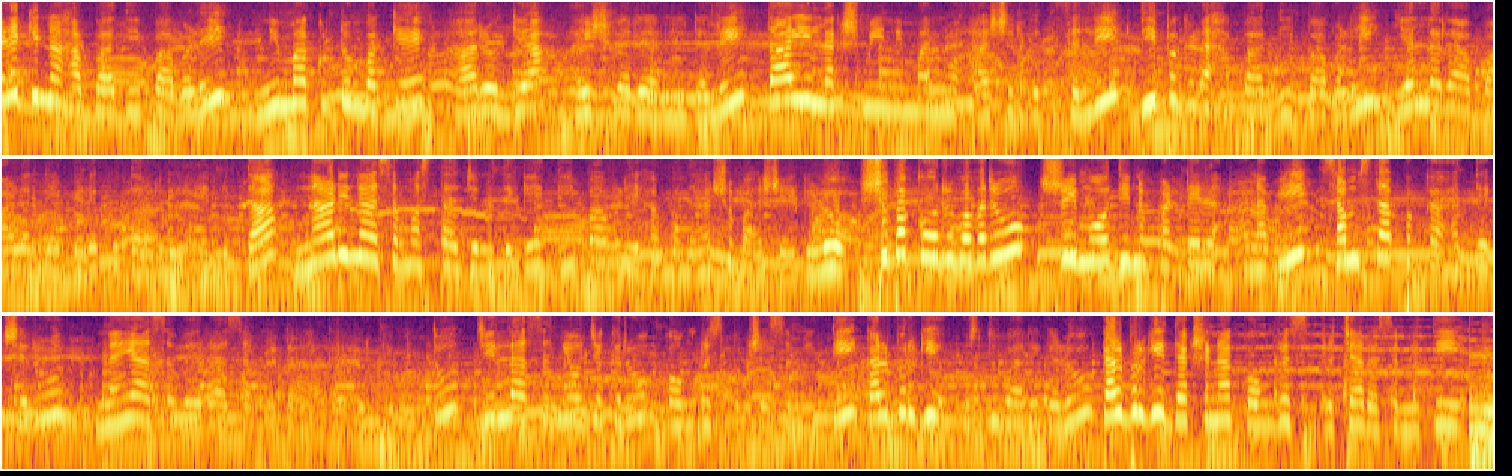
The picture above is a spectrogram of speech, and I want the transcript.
ಬೆಳಕಿನ ಹಬ್ಬ ದೀಪಾವಳಿ, ನಿಮ್ಮ ಕುಟುಂಬಕ್ಕೆ ಆರೋಗ್ಯ, ಐಶ್ವರ್ಯ ನೀಡಲಿ. ತಾಯಿ ಲಕ್ಷ್ಮಿ ನಿಮ್ಮನ್ನು ಆಶೀರ್ವದಿಸಲಿ. ದೀಪಗಳ ಹಬ್ಬ ದೀಪಾವಳಿ ಎಲ್ಲರ ಬಾಳಲ್ಲಿ ಬೆಳಕು ತರಲಿ ಎನ್ನುತ್ತಾ, ನಾಡಿನ ಸಮಸ್ತ ಜನತೆಗೆ ದೀಪಾವಳಿ ಹಬ್ಬದ ಶುಭಾಶಯಗಳು. ಶುಭ ಕೋರುವವರು ಶ್ರೀ ಮೋದಿನ್ ಪಟೇಲ್ ಅಣವಿ, ಸಂಸ್ಥಾಪಕ ಅಧ್ಯಕ್ಷರು ನಯಾ ಸವೇರ ಸಂಘಟನೆ ಮತ್ತು ಜಿಲ್ಲಾ ಸಂಯೋಜಕರು ಕಾಂಗ್ರೆಸ್ ಪಕ್ಷ ಸಮಿತಿ, ಕಲಬುರಗಿ ಉಸ್ತುವಾರಿಗಳು, ಕಲಬುರಗಿ ದಕ್ಷಿಣ ಕಾಂಗ್ರೆಸ್ ಪ್ರಚಾರ ಸಮಿತಿ.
